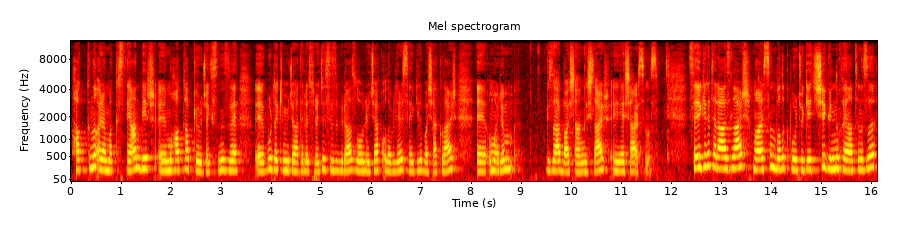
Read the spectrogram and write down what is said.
hakkını aramak isteyen bir e, muhatap göreceksiniz ve e, buradaki mücadele süreci sizi biraz zorlayacak olabilir sevgili Başaklar. E, umarım güzel başlangıçlar e, yaşarsınız. Sevgili teraziler, Mars'ın balık burcu geçişi günlük hayatınızı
